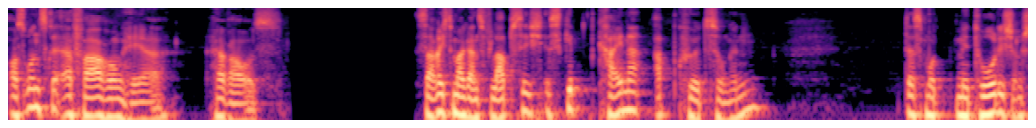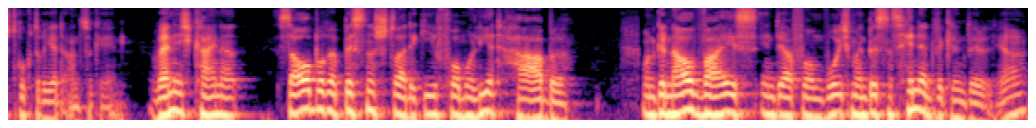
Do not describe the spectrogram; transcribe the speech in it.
aus unserer Erfahrung her heraus, sage ich es mal ganz flapsig, es gibt keine Abkürzungen das methodisch und strukturiert anzugehen. Wenn ich keine saubere Business-Strategie formuliert habe und genau weiß in der Form, wo ich mein Business hinentwickeln will, ja,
